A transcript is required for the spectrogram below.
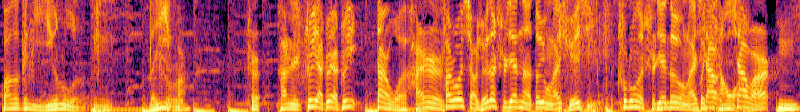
瓜哥跟你一个路子，嗯，文艺范儿。是看着追呀追呀追，但是我还是他说小学的时间呢都用来学习，初中的时间都用来瞎瞎玩嗯，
